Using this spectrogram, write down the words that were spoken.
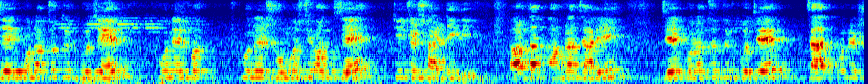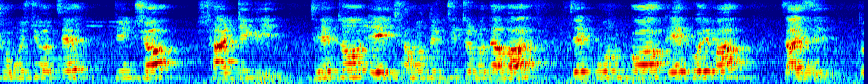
যে কোন চতুর্ভুজের কোণের কোণের সমষ্টি হচ্ছে তিনশো ষাট ডিগ্রি। অর্থাৎ আমরা জানি যে কোন চতুর্ভুজের চার কোণের সমষ্টি হচ্ছে তিনশো ষাট ডিগ্রি। যেহেতু এই সামুদ্রিক চিত্রের মধ্যে আমার যে কোন ক এর পরিমাপ চাইছে, তো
